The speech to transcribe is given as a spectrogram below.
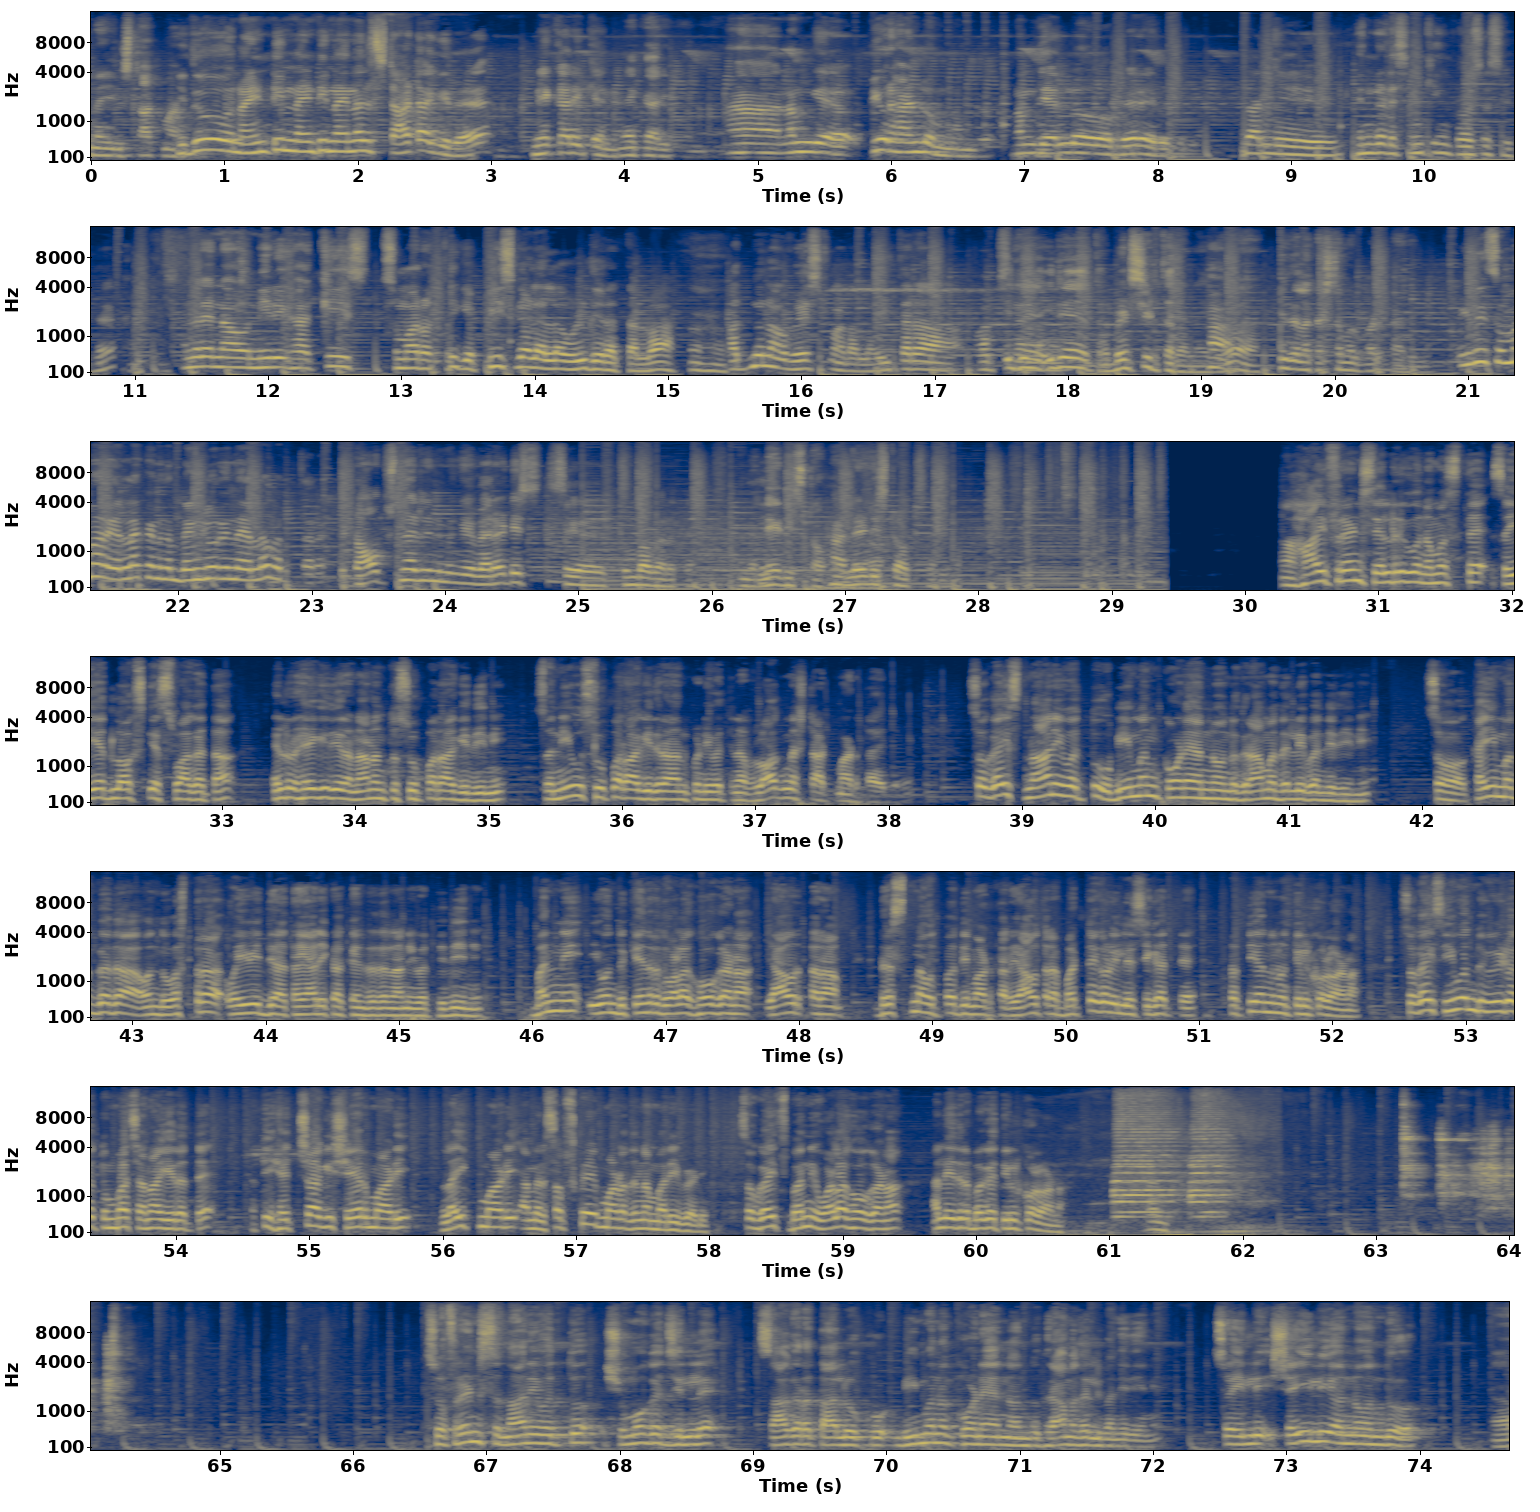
ಆಯ್ತು ನಾ ಈಗ ಸ್ಟಾರ್ಟ್ ಮಾಡಿ ಇದು ನೈನ್ಟೀನ್ ನೈನ್ಟಿ ನೈನ್ ಅಲ್ಲಿ ಸ್ಟಾರ್ಟ್ ಆಗಿದೆ. ನೇಕಾರಿಕೆನೆ. ನೇಕಾರಿಕೆ ನಮ್ಗೆ ಪ್ಯೂರ್ ಹ್ಯಾಂಡ್ಲೂಮ್ ನಮ್ದು. ನಮ್ದು ಎಲ್ಲೂ ಬೇರೆ ಇರೋದಿಲ್ಲ. ಅಲ್ಲಿ ಹಿಂದ್ಗಡೆ ಸಿಂಕಿಂಗ್ ಪ್ರೋಸೆಸ್ ಇದೆ. ಅಂದ್ರೆ ನಾವು ನೀರಿಗೆ ಹಾಕಿ ಸುಮಾರು ಹೊತ್ತಿಗೆ ಪೀಸ್ಗಳೆಲ್ಲ ಉಳ್ದಿರತ್ತಲ್ವಾ? ಅದನ್ನು ನಾವು ವೇಸ್ಟ್ ಮಾಡಲ್ಲ. ಈ ತರ ಇದು ಇದೇ ಬೆಡ್ಶೀಟ್ ತರ ಇದೆಲ್ಲ ಕಸ್ಟಮರ್ ಬರ್ತಾರೆ ಇಲ್ಲ ಇಲ್ಲಿ ಸುಮಾರು ಎಲ್ಲ ಕಡೆ ಬೆಂಗಳೂರಿಂದ ಎಲ್ಲ ಬರ್ತಾರೆ. ಟಾಪ್ಸ್ನಲ್ಲಿ ನಿಮಗೆ ವೆರೈಟೀಸ್ ತುಂಬಾ ಬರುತ್ತೆ. ಲೇಡೀಸ್ ಟಾಪ್ ಹಾ ಲೇಡೀಸ್ ಟಾಪ್ಸ್ ಅಲ್ಲಿ. ಹಾಯ್ ಫ್ರೆಂಡ್ಸ್ ಎಲ್ರಿಗೂ ನಮಸ್ತೆ. ಸೈಯದ್ ಲಾಗ್ಸ್ಗೆ ಸ್ವಾಗತ. ಎಲ್ಲರೂ ಹೇಗಿದ್ದೀರಾ? ನಾನಂತೂ ಸೂಪರ್ ಆಗಿದ್ದೀನಿ. ಸೊ ನೀವು ಸೂಪರ್ ಆಗಿದ್ದೀರಾ ಅನ್ಕೊಂಡು ಇವತ್ತಿನ ವ್ಲಾಗ್ನ ಸ್ಟಾರ್ಟ್ ಮಾಡ್ತಾ ಇದ್ದೀನಿ. ಸೊ ಗೈಸ್ ನಾನಿವತ್ತು ಭೀಮನ್ ಕೋಣೆ ಅನ್ನೋ ಒಂದು ಗ್ರಾಮದಲ್ಲಿ ಬಂದಿದ್ದೀನಿ. ಸೊ ಕೈಮಗ್ಗದ ಒಂದು ವಸ್ತ್ರ ವೈವಿಧ್ಯ ತಯಾರಿಕಾ ಕೇಂದ್ರದಲ್ಲಿ ನಾನು ಇವತ್ತಿದ್ದೀನಿ ಬನ್ನಿ, ಈ ಒಂದು ಕೇಂದ್ರದ ಒಳಗೆ ಹೋಗೋಣ. ಯಾವ ತರ ಡ್ರೆಸ್ನ ಉತ್ಪತ್ತಿ ಮಾಡ್ತಾರೆ, ಯಾವ ತರ ಬಟ್ಟೆಗಳು ಇಲ್ಲಿ ಸಿಗತ್ತೆ ಪ್ರತಿಯೊಂದನ್ನು ತಿಳ್ಕೊಳ್ಳೋಣ. ಸೊ ಗೈಸ್ ಈ ಒಂದು ವಿಡಿಯೋ ತುಂಬಾ ಚೆನ್ನಾಗಿರುತ್ತೆ. ಅತಿ ಹೆಚ್ಚಾಗಿ ಶೇರ್ ಮಾಡಿ ಲೈಕ್ ಮಾಡಿ, ಆಮೇಲೆ ಸಬ್ಸ್ಕ್ರೈಬ್ ಮಾಡೋದನ್ನ ಮರಿಬೇಡಿ. ಸೊ ಗೈಸ್ ಬನ್ನಿ, ಒಳಗೆ ಹೋಗೋಣ. ಅಲ್ಲಿ ಇದ್ರ ಬಗ್ಗೆ ತಿಳ್ಕೊಳ್ಳೋಣ. ಸೊ ಫ್ರೆಂಡ್ಸ್ ನಾನಿವತ್ತು ಶಿವಮೊಗ್ಗ ಜಿಲ್ಲೆ ಸಾಗರ ತಾಲೂಕು ಭೀಮನಕೋಣೆ ಅನ್ನೋ ಒಂದು ಗ್ರಾಮದಲ್ಲಿ ಬಂದಿದ್ದೀನಿ. ಸೊ ಇಲ್ಲಿ ಶೈಲಿ ಅನ್ನೋ ಒಂದು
